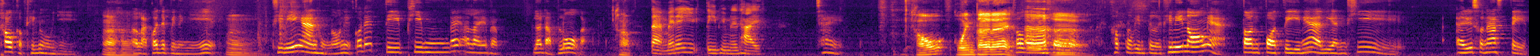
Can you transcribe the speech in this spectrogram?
เข้ากับเทคโนโลยีอ่าฮะหลักๆก็จะเป็นอย่างนี้อ่าทีนี้งานของน้องเนี่ยก็ได้ตีพิมพ์ได้อะไรแบบระดับโลกอะ ครับ แต่ไม่ได้ตีพิมพ์ในไทย ใช่ เขาโกอินเตอร์เลยเขาโกอินเตเออเขาโกอินเตอร์ ทีนี้น้องเนี่ยตอนปอตรีเนี่ยเรียนที่ Arizona State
